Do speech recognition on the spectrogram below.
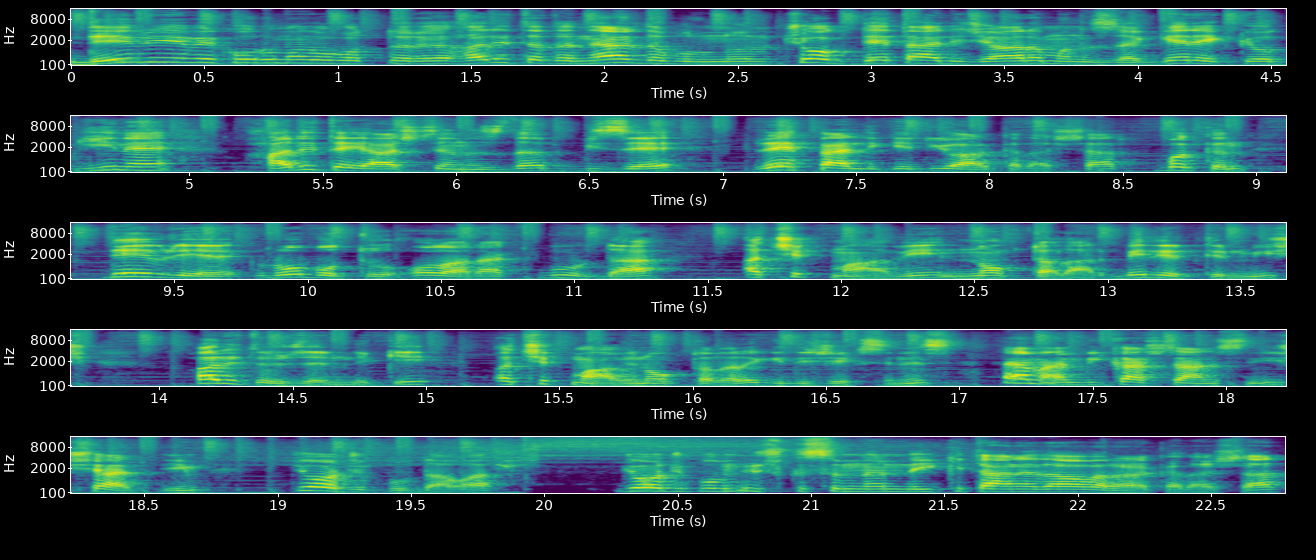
Devriye ve koruma robotları haritada nerede bulunur çok detaylıca aramanıza gerek yok. Yine haritayı açtığınızda bize rehberlik ediyor arkadaşlar. Bakın devriye robotu olarak burada açık mavi noktalar belirtilmiş. Harita üzerindeki açık mavi noktalara gideceksiniz. Hemen birkaç tanesini işaretleyeyim. George Pool'da var. George Pool'un üst kısımlarında iki tane daha var arkadaşlar.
